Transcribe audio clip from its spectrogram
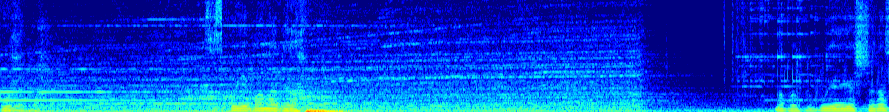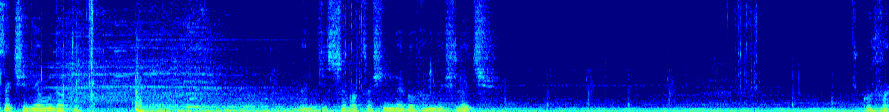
Kurwa. To jest pojebana gra. Dobra, próbuję jeszcze raz, jak się nie uda, to będzie trzeba coś innego wymyśleć. Kurwa,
